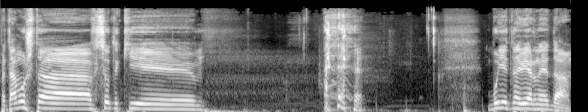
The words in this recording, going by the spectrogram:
Потому что все-таки... Будет, наверное, да.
